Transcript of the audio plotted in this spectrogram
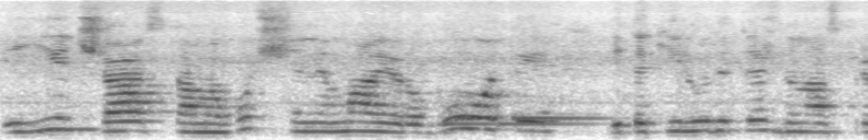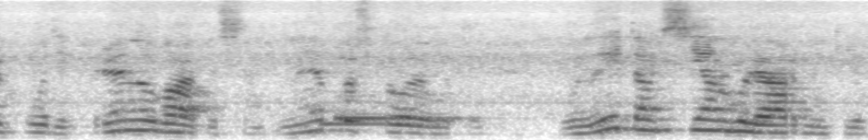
і є час там, або ще немає роботи, і такі люди теж до нас приходять тренуватися, не простоювати. Вони там всі ангулярники.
